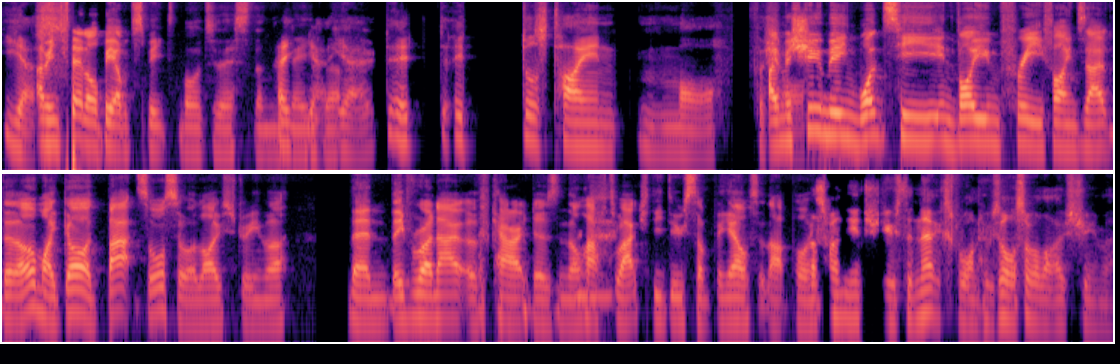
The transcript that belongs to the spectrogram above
Yes. I mean, still, I'll be able to speak more to this than Uh, me. yeah, but yeah. It it does tie in more for sure. I'm assuming once he in volume three finds out that oh my god, Bat's also a live streamer, then they've run out of characters and they'll have to actually do something else at that point. That's when they introduce the next one, who's also a live streamer.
